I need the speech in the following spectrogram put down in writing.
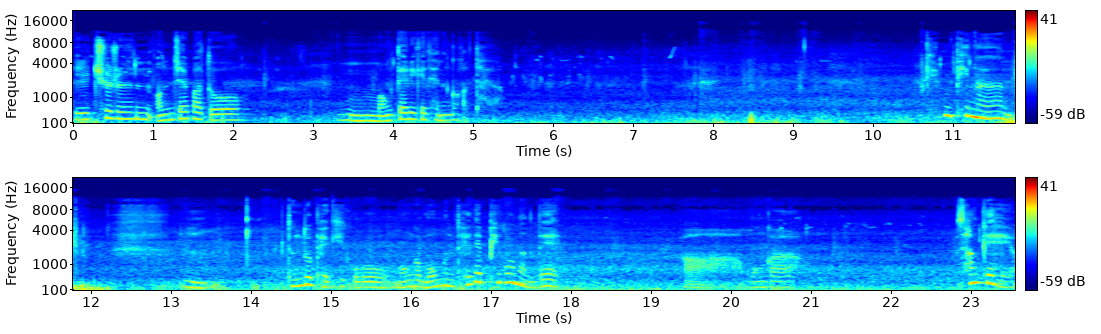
일출은 언제 봐도 음, 멍 때리게 되는 것 같아요. 캠핑은 음, 등도 백이고 뭔가 몸은 되게 피곤한데 아 뭔가 상쾌해요.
